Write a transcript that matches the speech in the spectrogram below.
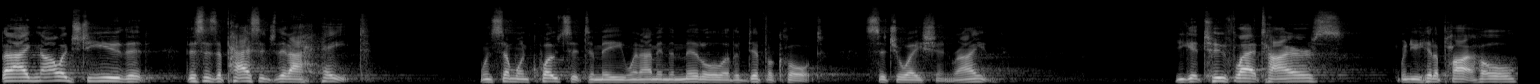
But I acknowledge to you that this is a passage that I hate when someone quotes it to me when I'm in the middle of a difficult situation, right? You get two flat tires when you hit a pothole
